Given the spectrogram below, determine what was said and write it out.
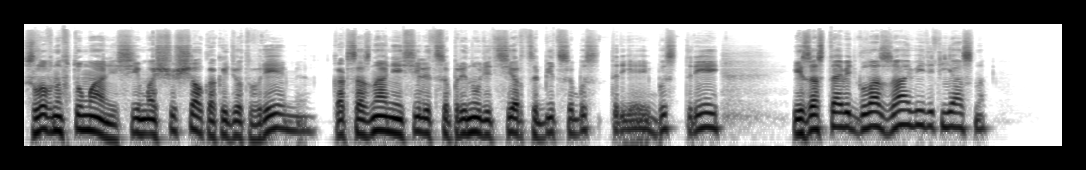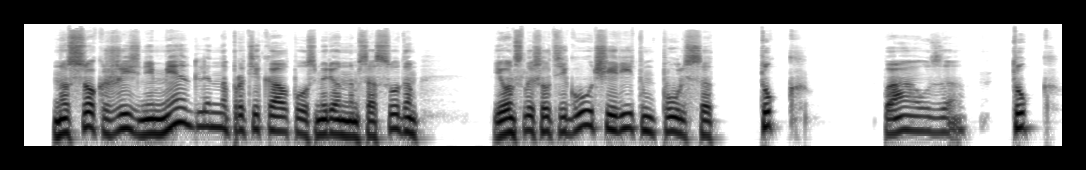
Словно в тумане Сим ощущал, как идет время, как сознание силится принудить сердце биться быстрее, быстрее и заставить глаза видеть ясно. Но сок жизни медленно протекал по усмиренным сосудам, и он слышал тягучий ритм пульса «тук», «пауза», «тук»,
